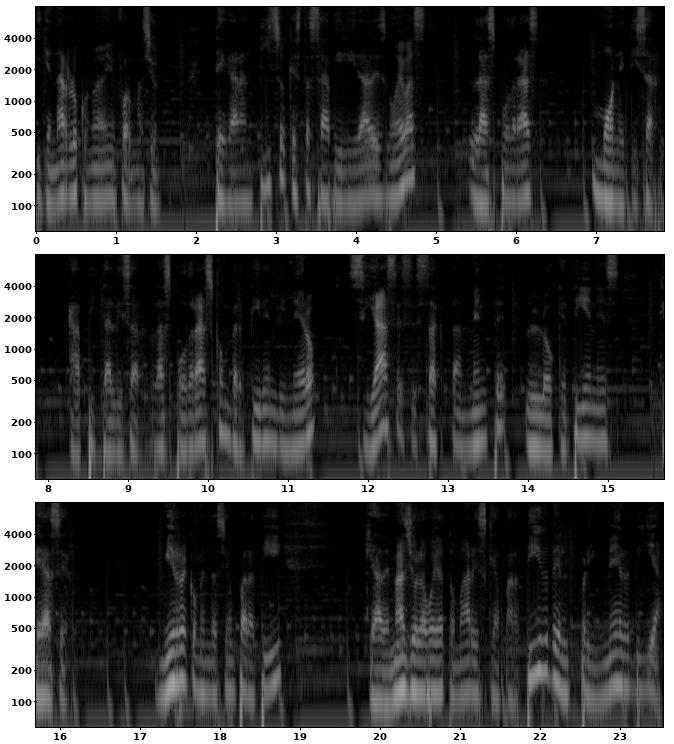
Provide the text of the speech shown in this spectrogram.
y llenarlo con nueva información? Te garantizo que estas habilidades nuevas las podrás monetizar, capitalizar, las podrás convertir en dinero si haces exactamente lo que tienes que hacer. Mi recomendación para ti, que además yo la voy a tomar, es que a partir del primer día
